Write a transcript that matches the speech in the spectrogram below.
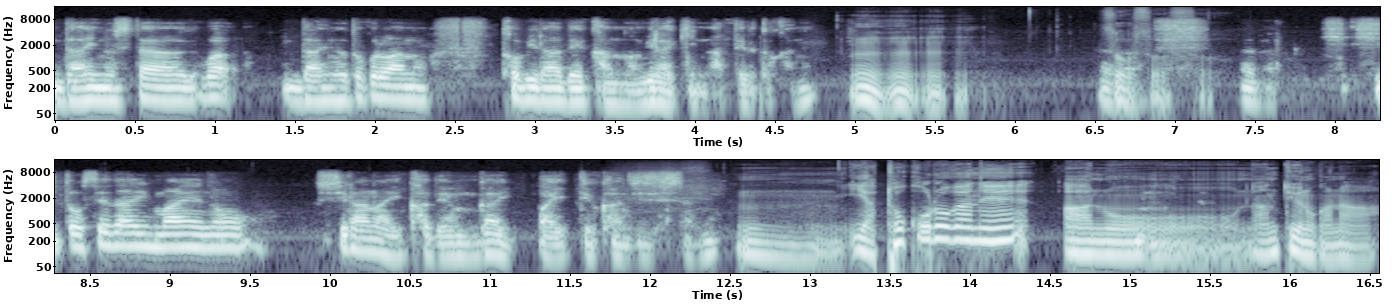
台の下は、台のところはあの、扉で観音開きになってるとかね。うんうんうんうん。そうそうそう。一世代前の知らない家電がいっぱいっていう感じでしたね。うん。いや、ところがね、あのーなんていうのかな。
